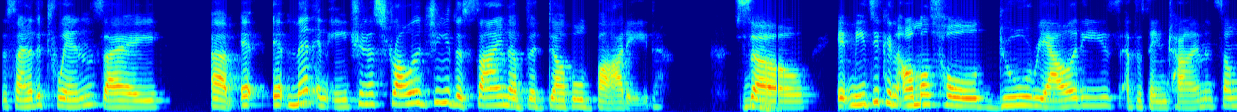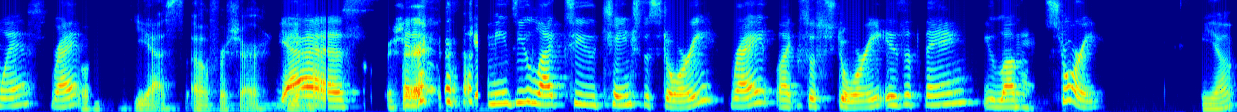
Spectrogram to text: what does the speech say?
the sign of the twins. I um, it it meant in ancient astrology the sign of the double-bodied. So it means you can almost hold dual realities at the same time in some ways, right? Oh, Yes. Oh, for sure. Yeah, Yes. for sure. it means you like to change the story, right? Like so story is a thing. You love Mhm. story. Yep.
